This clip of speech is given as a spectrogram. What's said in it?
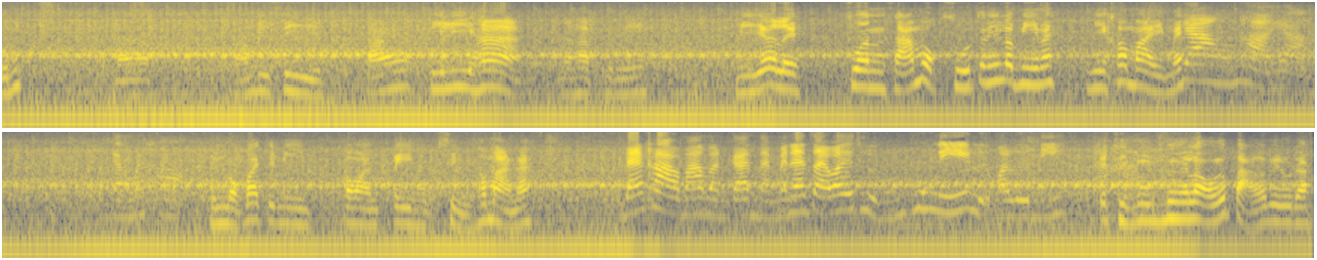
0นะครับ3 4ทั้งซีรีส์5นะครับตัวนี้มีเยอะเลย ส่วน 360 ตัวนี้เรามีไหมมีเข้ามาอีกไหมยังค่ะยังยังไม่เข้าคุณบอกว่าจะมีประมาณปี 64 เข้ามานะ ได้ข่าวมาเหมือนกันแต่ไม่แน่ใจว่าจะถึงพรุ่งนี้หรือมะรืนนี้ จะถึงมือเราหรือเปล่าก็ไม่รู้นะ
